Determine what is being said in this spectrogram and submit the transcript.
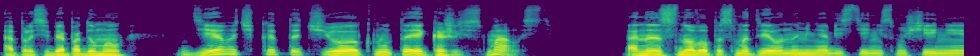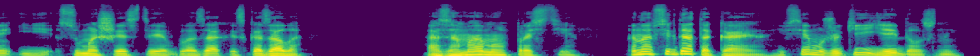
А про себя подумал, девочка-то чокнутая, кажись, малость. Она снова посмотрела на меня без тени смущения и сумасшествия в глазах и сказала, «А за маму прости. Она всегда такая, и все мужики ей должны.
